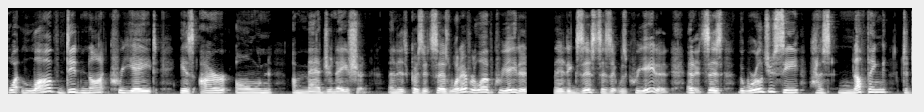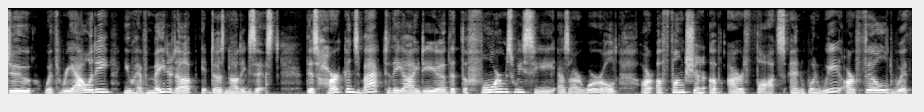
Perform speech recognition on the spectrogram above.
what love did not create is our own imagination. And it's because it says, whatever love created, it exists as it was created. And it says, the world you see has nothing to do with reality. You have made it up, it does not exist. This harkens back to the idea that the forms we see as our world are a function of our thoughts. And when we are filled with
